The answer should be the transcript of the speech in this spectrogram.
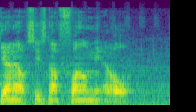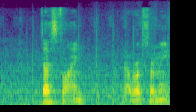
Yeah, no, she's not following me at all. That's fine. That works for me.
